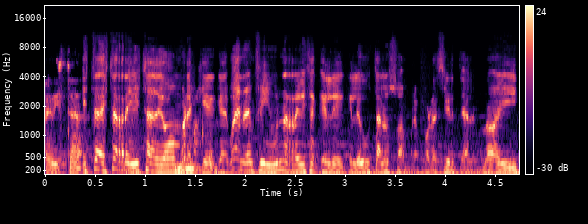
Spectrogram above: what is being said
Revista. esta, esta revista de hombres que, que- bueno, en fin, una revista que le, que le gusta a los hombres, por decirte algo, ¿no? Y,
